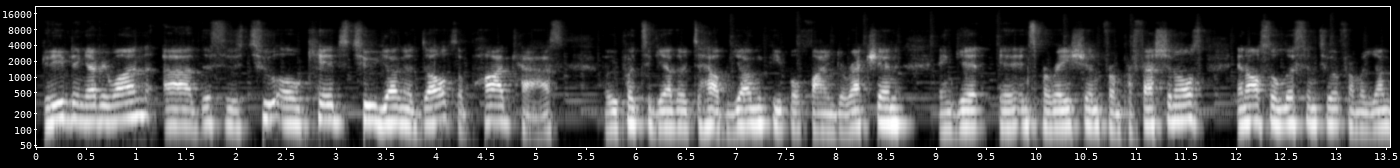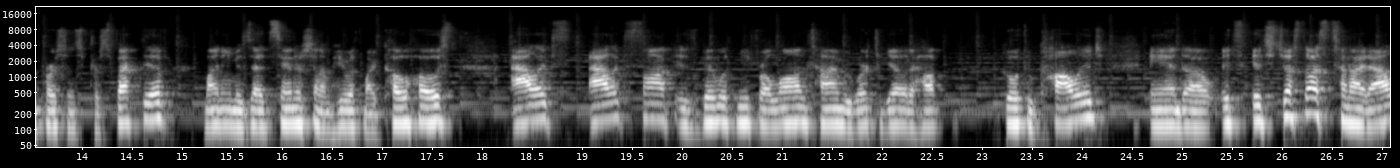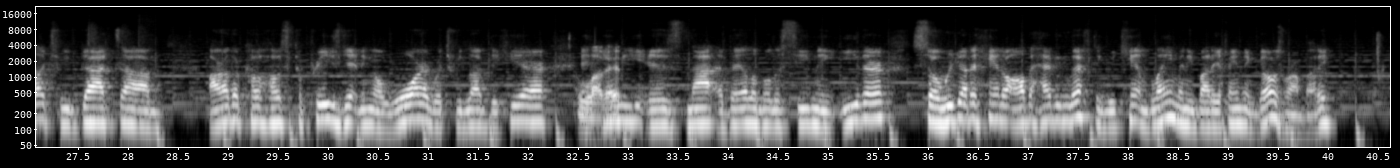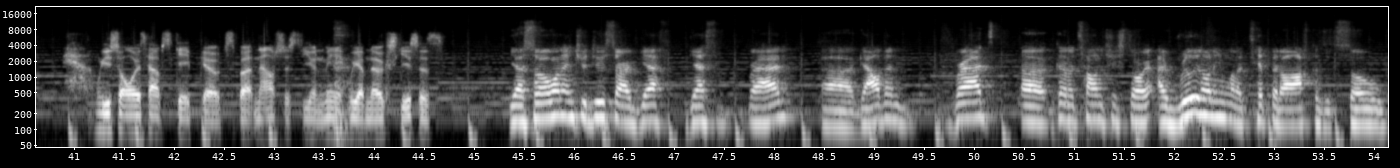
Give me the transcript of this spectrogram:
Good evening, everyone. Uh, this is Two Old Kids, Two Young Adults, a podcast that we put together to help young people find direction and get inspiration from professionals and also listen to it from a young person's perspective. My name is Ed Sanderson. I'm here with my co host, Alex. Alex Sonk has been with me for a long time. We worked together to help go through college. And uh, it's it's just us tonight, Alex. We've got um, our other co-host Capri's getting an award, which we love to hear. Love and it. Amy is not available this evening either. So we got to handle all the heavy lifting. We can't blame anybody if anything goes wrong, buddy. Man, we used to always have scapegoats, but now it's just you and me. We have no excuses. Yeah, so I want to introduce our guest, guest Brad uh, Galvan. Brad's uh, going to tell an interesting story. I really don't even want to tip it off because it's so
